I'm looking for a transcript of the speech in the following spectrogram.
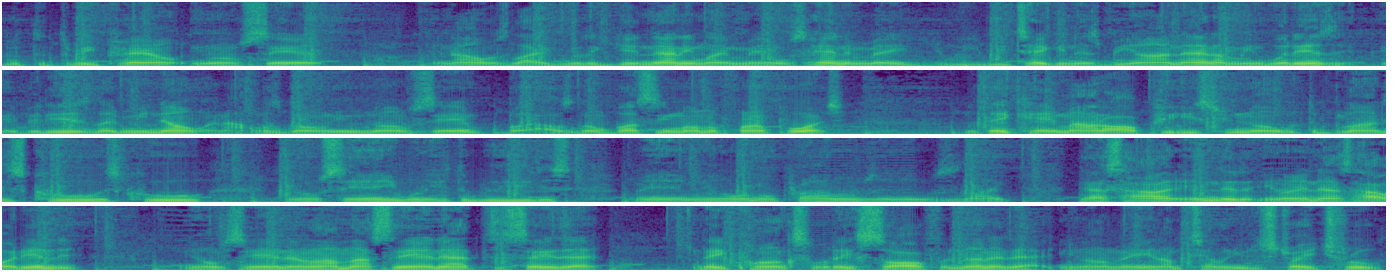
with the three pound, you know what I'm saying? And I was like really getting at him, like, man, what's happening, man? We, we taking this beyond that. I mean, what is it? If it is, let me know. And I was going, you know what I'm saying? But I was gonna bust him on the front porch. But they came out all peace, you know, with the blunt. It's cool, it's cool. You know what I'm saying? You want to hit the weed? It's, man, we don't want no problems. And it was like, that's how it ended, you know, and that's how it ended. You know what I'm saying? And I'm not saying that to say that they punks or they soft or none of that. You know what I mean? I'm telling you the straight truth.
